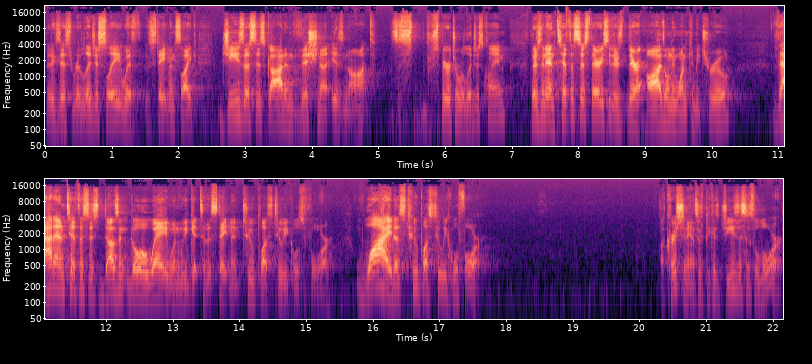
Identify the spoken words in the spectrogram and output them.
that exists religiously with statements like Jesus is God and Vishnu is not, it's a spiritual religious claim. There's an antithesis there. You see, there's, there are odds only one can be true. That antithesis doesn't go away when we get to the statement 2 plus 2 equals 4. Why does 2 plus 2 equal 4? A Christian answer is because Jesus is the Lord.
